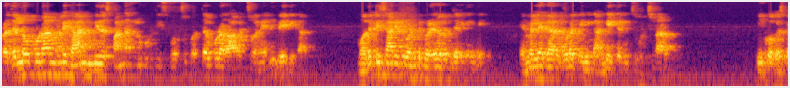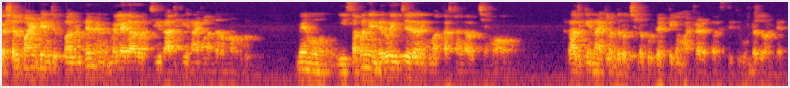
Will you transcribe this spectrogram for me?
ప్రజల్లో కూడా మళ్ళీ దాని మీద స్పందనలు కూడా తీసుకోవచ్చు కొత్తగా కూడా రావచ్చు అనేది వేదిక. మొదటిసారి ఇటువంటి ప్రయోగం జరిగింది. ఎమ్మెల్యే గారు కూడా దీనికి అంగీకరించి వచ్చినారు. మీకు ఒక స్పెషల్ పాయింట్ ఏం చెప్పాలంటే మేము ఎమ్మెల్యే గారు వచ్చి రాజకీయ నాయకులందరూ ఉన్నప్పుడు మేము ఈ సభని నిర్వహించేదానికి మాకు కష్టంగా వచ్చేమో రాజకీయ నాయకులందరూ వచ్చినప్పుడు గట్టిగా మాట్లాడే పరిస్థితి ఉండదు అంటే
